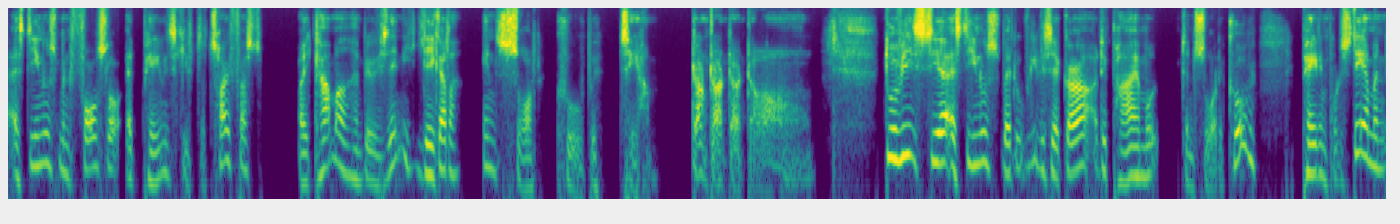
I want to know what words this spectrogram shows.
Astinus, men foreslår, at Palin skifter tøj først. Og i kammeret, han bliver vist ind i, ligger der en sort kåbe til ham. Dun, dun, dun, dun. Du har vist, siger Astinus, hvad du vil til at gøre, og det peger mod den sorte kåbe. Palin protesterer, men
